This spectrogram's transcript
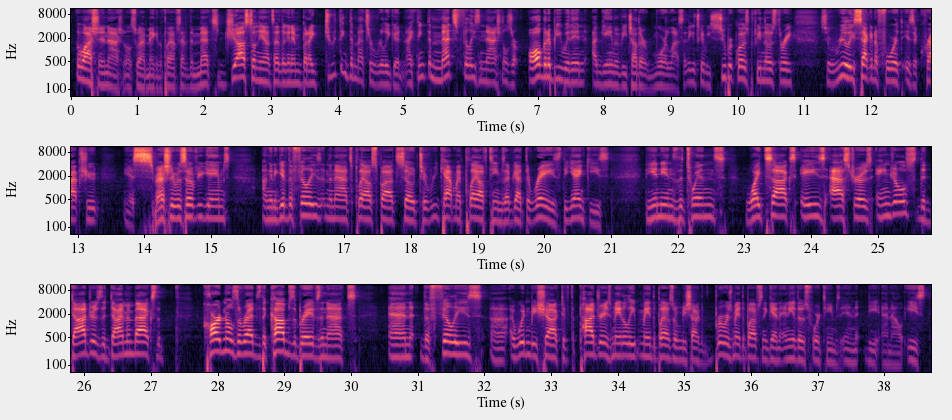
the Washington Nationals, who have making the playoffs. I have the Mets just on the outside looking in, but I do think the Mets are really good. And I think the Mets, Phillies, and Nationals are all going to be within a game of each other, more or less. I think it's going to be super close between those three. So, really, second to fourth is a crapshoot, especially with so few games. I'm going to give the Phillies and the Nats playoff spots. So, to recap my playoff teams, I've got the Rays, the Yankees, the Indians, the Twins, White Sox, A's, Astros, Angels, the Dodgers, the Diamondbacks, the Cardinals, the Reds, the Cubs, the Braves, the Nats, and the Phillies. Uh, I wouldn't be shocked if the Padres made a leap, made the playoffs. I wouldn't be shocked if the Brewers made the playoffs. And again, any of those four teams in the NL East.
